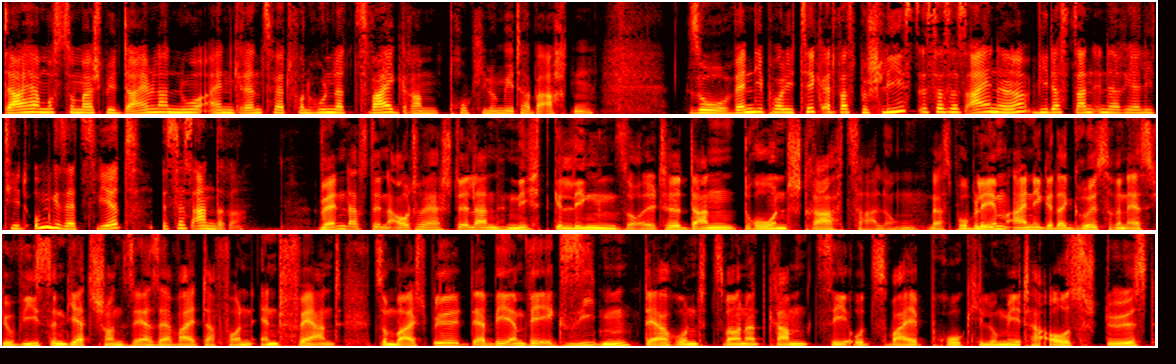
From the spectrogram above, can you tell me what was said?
Daher muss zum Beispiel Daimler nur einen Grenzwert von 102 Gramm pro Kilometer beachten. So, wenn die Politik etwas beschließt, ist das das eine. Wie das dann in der Realität umgesetzt wird, ist das andere. Wenn das den Autoherstellern nicht gelingen sollte, dann drohen Strafzahlungen. Das Problem, einige der größeren SUVs sind jetzt schon sehr, sehr weit davon entfernt. Zum Beispiel der BMW X7, der rund 200 Gramm CO2 pro Kilometer ausstößt.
